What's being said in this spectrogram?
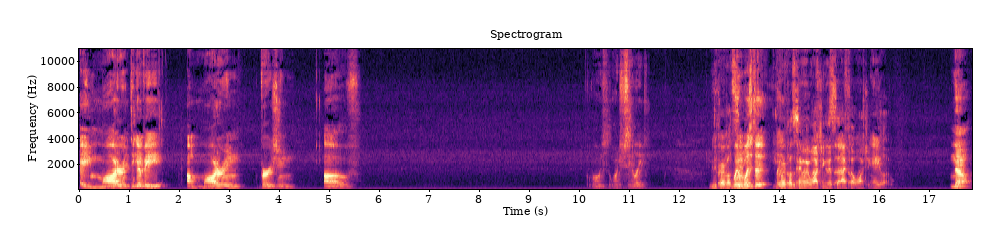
a modern. Think of a a modern version of what was what'd you say? Like You probably felt the when same- was the you probably felt the same way watching this that I felt watching Halo. no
